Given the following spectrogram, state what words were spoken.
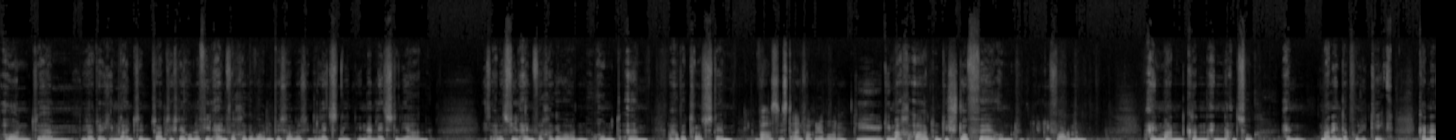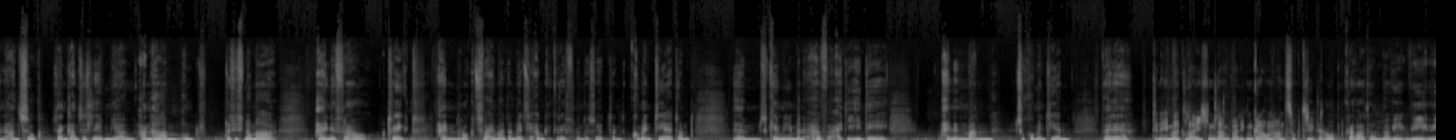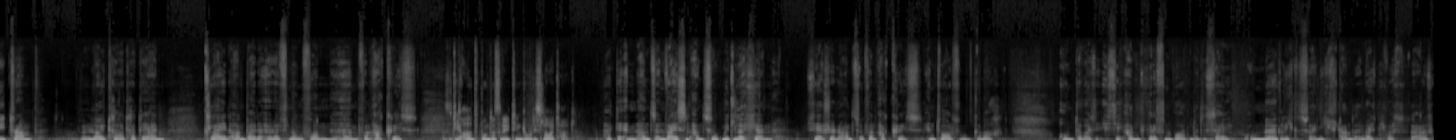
Und ähm, ist natürlich im 19., 20. Jahrhundert viel einfacher geworden, besonders in den letzten, in den letzten Jahren ist alles viel einfacher geworden. Und, ähm, aber trotzdem. Was ist einfacher geworden? Die, die Machart und die Stoffe und die Formen. Ein Mann kann einen Anzug, ein Mann in der Politik kann einen Anzug sein ganzes Leben ja anhaben und das ist normal. Eine Frau trägt einen Rock zweimal, dann wird sie angegriffen und das wird dann kommentiert und ähm, es käme niemand auf die Idee, einen Mann zu kommentieren, weil er den immer gleichen langweiligen grauen Anzug trägt. Mit der roten Krawatte, wie, wie, wie Trump. Leuthard hatte ein Kleid an bei der Eröffnung von, ähm, von Acris. Also die Altbundesrätin Doris Leuthard. Hatte einen, Anzug, einen weißen Anzug mit Löchern. Sehr schöner Anzug von Acris, entworfen, gemacht. Und da war sie, ist sie angegriffen worden, das sei unmöglich, das sei nicht Standard, ich weiß nicht, was da alles.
